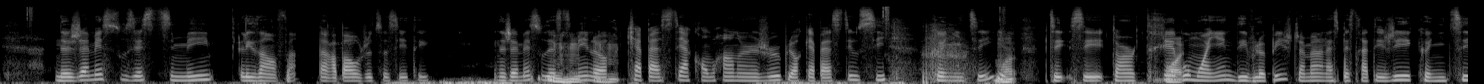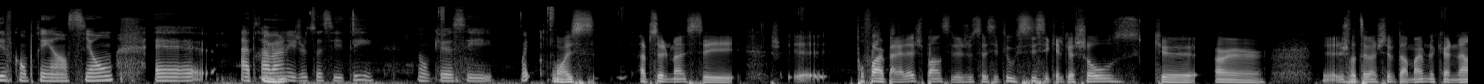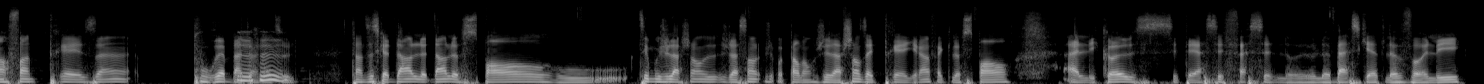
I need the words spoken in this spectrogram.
ne jamais sous-estimer les enfants par rapport aux jeux de société. Ne jamais sous-estimer mhm, leur mhm. capacité à comprendre un jeu, puis leur capacité aussi cognitive. C'est un très beau moyen de développer justement l'aspect stratégique, cognitif, compréhension euh, à travers mhm. les jeux de société. Donc, euh, c'est. Oui. Absolument. C'est. Euh, pour faire un parallèle, je pense que le jeu de société aussi, c'est quelque chose que un. Je vais dire un chiffre de même, qu'un enfant de 13 ans pourrait battre un adulte. Tandis que dans le, dans le sport, ou tu sais, moi j'ai la chance, la, pardon, j'ai la chance d'être très grand, fait que le sport à l'école, c'était assez facile. Le basket, le volley,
